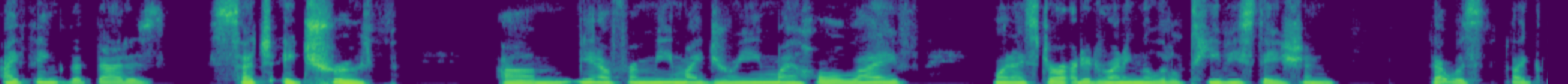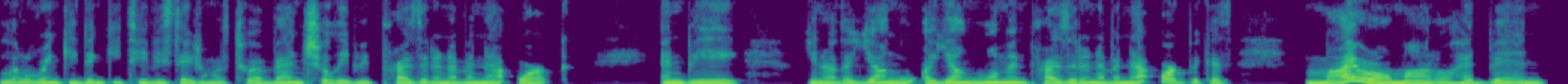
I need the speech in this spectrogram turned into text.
I think that that is such a truth. Um, you know, for me, my dream, my whole life, when I started running the little TV station that was like little rinky dinky TV station was to eventually be president of a network and be, you know, the young, a young woman president of a network because my role model had been,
